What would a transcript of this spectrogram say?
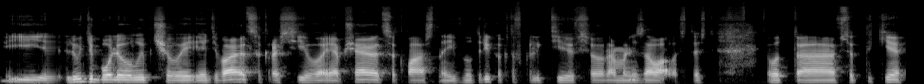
и люди более улыбчивые, и одеваются красиво, и общаются классно, и внутри как-то в коллективе все нормализовалось. То есть вот а, все-таки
